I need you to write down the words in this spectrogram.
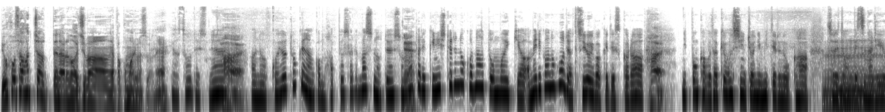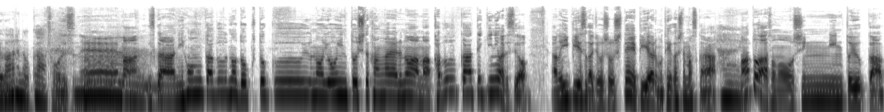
両方下がっちゃうってなるのが一番やっぱ困りますよね。いや、そうですね。はい。あの、雇用統計なんかも発表されますので、そのあたり気にしてるのかなと思いきや、アメリカの方では強いわけですから、はい。日本株だけを慎重に見てるのか、それとも別な理由があるのか。そうですね。まあ、ですから、日本株の独特の要因として考えられるのは、まあ、株価的にはですよ、あの EPS が上昇して PR も低下してますから、はい、あとはその信任というか、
